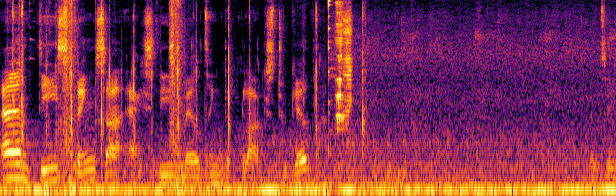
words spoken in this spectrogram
And these things are actually melting the blocks together. see.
